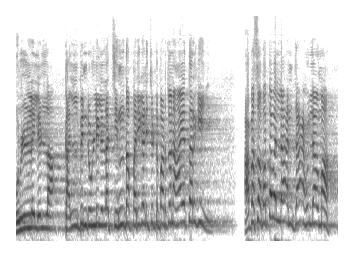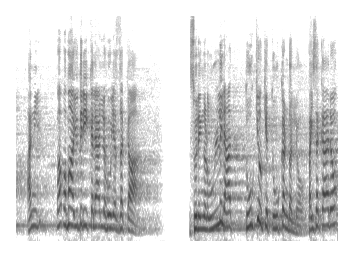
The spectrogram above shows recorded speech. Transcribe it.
ഉള്ളിലുള്ള കൽബിന്റെ ഉള്ളിലുള്ള ചിന്ത പരിഗണിച്ചിട്ട് പഠിച്ചോൻ ആയത്തിറങ്ങി. റസൂലിങ്ങൾ ഉള്ളിൽ ആ തൂക്കി നോക്കിയ തൂക്കണ്ടല്ലോ. പൈസക്കാരോ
